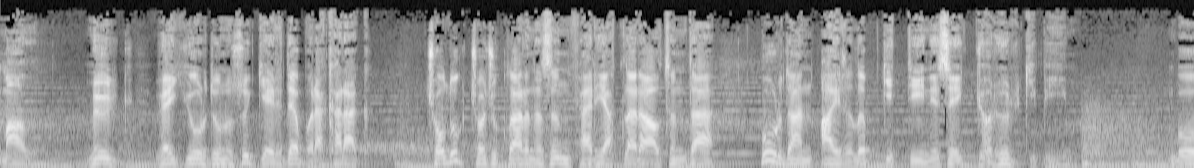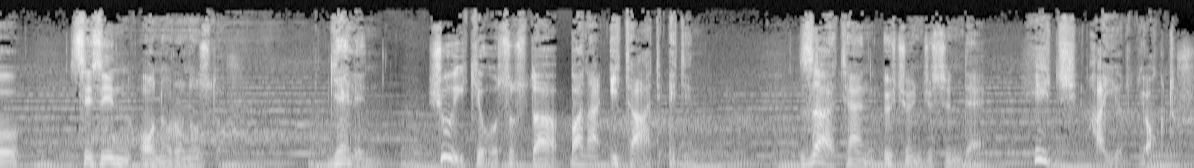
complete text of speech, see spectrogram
mal, mülk ve yurdunuzu geride bırakarak çoluk çocuklarınızın feryatları altında buradan ayrılıp gittiğinizi görür gibiyim. Bu sizin onurunuzdur. Gelin şu iki hususta bana itaat edin. Zaten üçüncüsünde hiç hayır yoktur.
